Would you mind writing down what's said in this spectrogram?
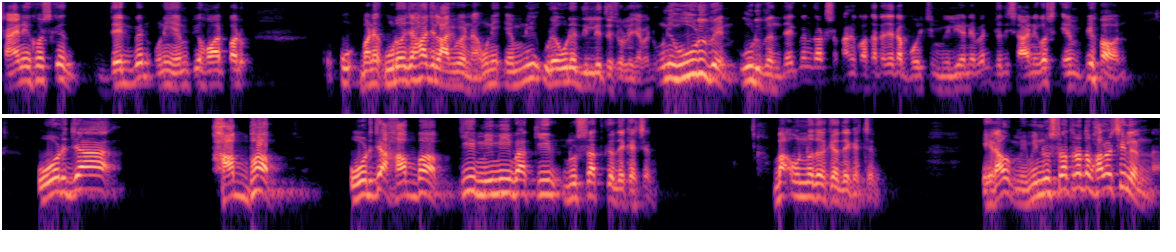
সায়নী ঘোষকে দেখবেন, উনি এমপি হওয়ার পর মানে উড়োজাহাজ লাগবে না। উনি এমনি উড়ে উড়ে দিল্লিতে চলে যাবেন। উনি উড়বেন উড়বেন। দেখবেন দর্শক, আমি কথাটা যেটা বলছি মিলিয়ে নেবেন, যদি সায়নী ঘোষ এমপি হন, ওর যা হাবভাব, ওর যা হাবভাব, কি মিমি বা কি নুসরাতকে দেখেছেন বা অন্যদেরকে দেখেছেন, এরাও মিমি নুসরাতরা তো ভালো ছিলেন না।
